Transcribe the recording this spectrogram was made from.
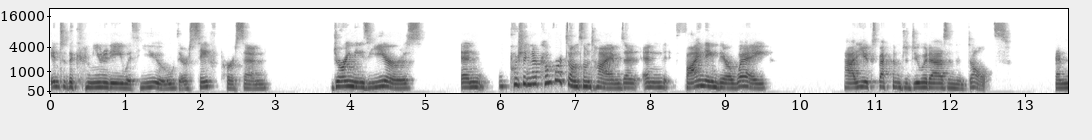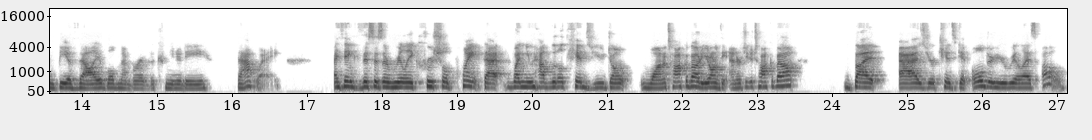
into the community with you, their safe person, during these years and pushing their comfort zone sometimes and, and finding their way, how do you expect them to do it as an adult and be a valuable member of the community that way? I think this is a really crucial point that when you have little kids, you don't want to talk about, or you don't have the energy to talk about. But as your kids get older, you realize, oh,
